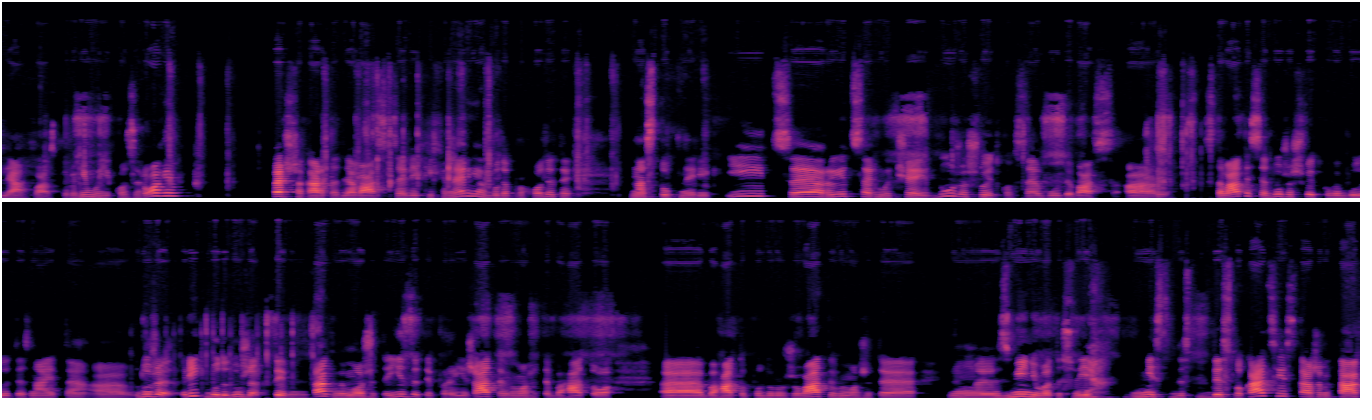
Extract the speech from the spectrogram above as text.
для вас. Дорогі мої козироги. Перша карта для вас це в яких енергіях буде проходити наступний рік. І це рицарь мечей. Дуже швидко все буде вас ставатися. Дуже швидко ви будете, знаєте, дуже рік буде дуже активним. Так, ви можете їздити, переїжджати, ви можете багато, е, багато подорожувати, ви можете змінювати своє місце дислокації, скажімо так.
